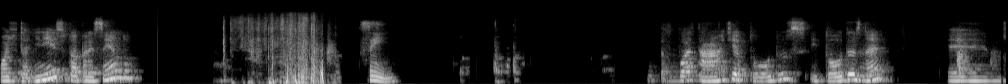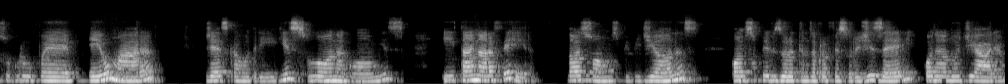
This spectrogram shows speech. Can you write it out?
Pode dar início, está aparecendo? Sim. Então, boa tarde a todos e todas, né? É, nosso grupo é eu, Mara, Jéssica Rodrigues, Luana Gomes e Tainara Ferreira. Nós somos pibidianas, como supervisora temos a professora Gisele, coordenador de área,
